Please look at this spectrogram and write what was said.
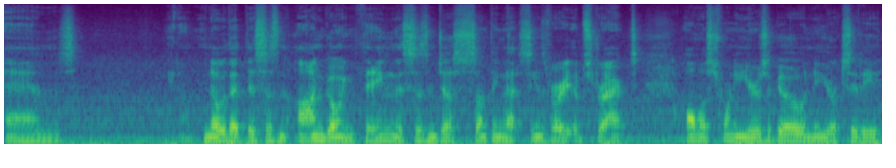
And you know know that this is an ongoing thing. This isn't just something that seems very abstract. Almost 20 years ago in new york city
